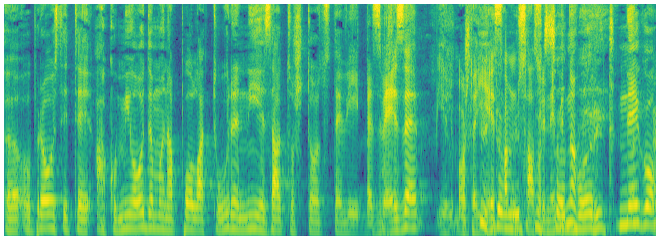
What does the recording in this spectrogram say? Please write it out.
e, oprostite ako mi odemo na pola ture nije zato što ste vi bez veze ili možda jesam sasvim nebitno nego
